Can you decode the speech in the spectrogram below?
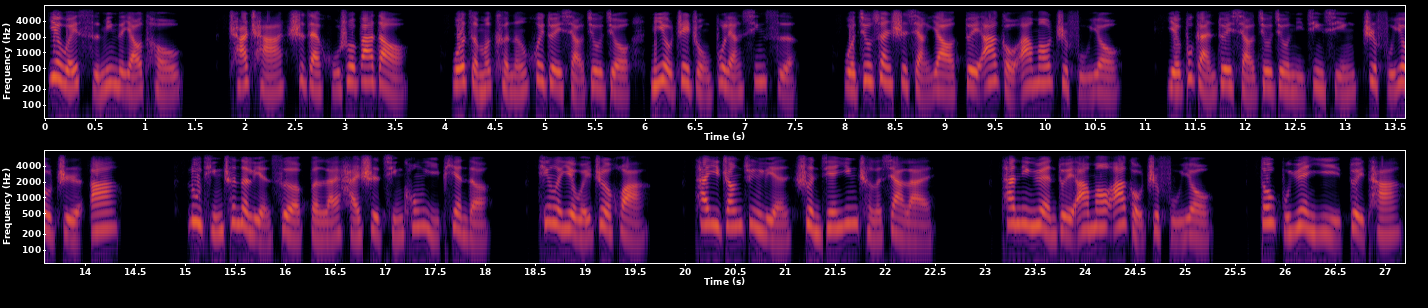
叶伟死命的摇头，查查是在胡说八道，我怎么可能会对小舅舅你有这种不良心思？我就算是想要对阿狗阿猫制服幼，也不敢对小舅舅你进行制服幼稚啊！陆廷琛的脸色本来还是晴空一片的，听了叶维这话，他一张俊脸瞬间阴沉了下来。他宁愿对阿猫阿狗制服幼，都不愿意对他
